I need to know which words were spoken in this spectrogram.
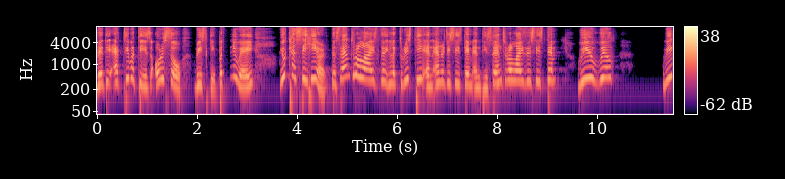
Radioactivity is also risky. But anyway, you can see here the centralized electricity and energy system and decentralized system. We will, we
